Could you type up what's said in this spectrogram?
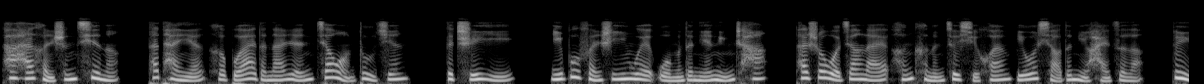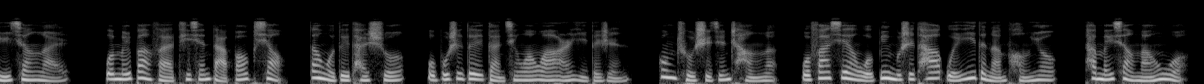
她还很生气呢。他坦言和不爱的男人交往，杜鹃的迟疑一部分是因为我们的年龄差。他说我将来很可能就喜欢比我小的女孩子了。对于将来，我没办法提前打包票，但我对他说，我不是对感情玩玩而已的人。共处时间长了，我发现我并不是他唯一的男朋友。他没想瞒我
